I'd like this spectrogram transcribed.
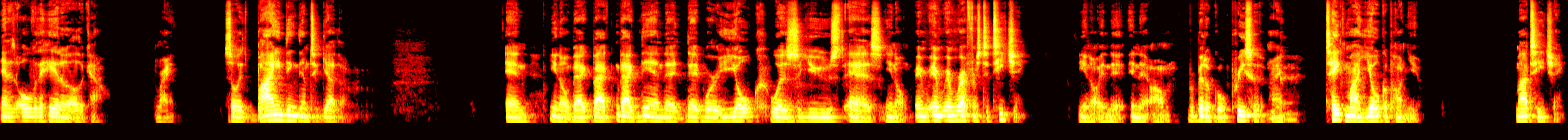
and is over the head of the other cow, right? So it's binding them together. And you know, back back back then that that word yoke was used as, you know, in, in, in reference to teaching, you know, in the in the um rabbinical priesthood, right? Okay. Take my yoke upon you, my teaching,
